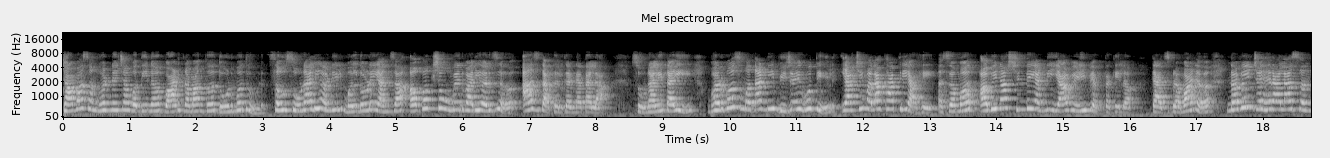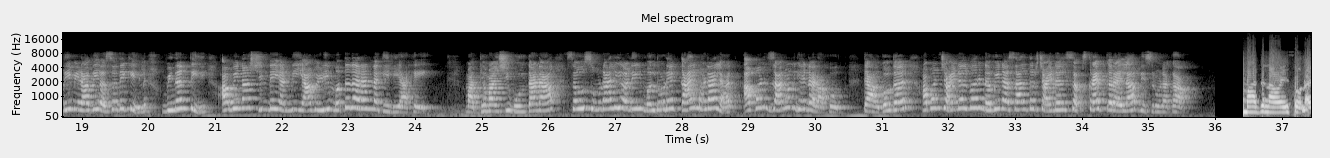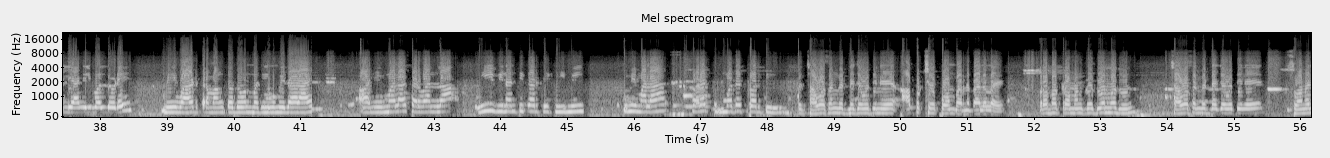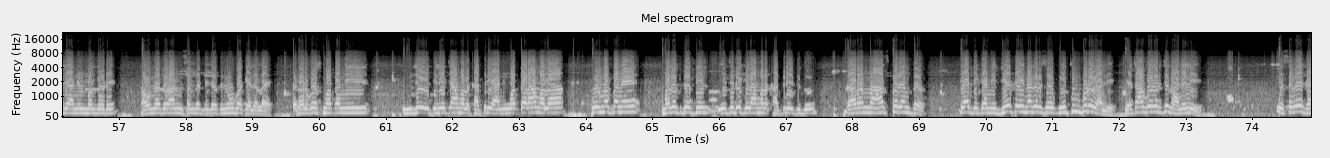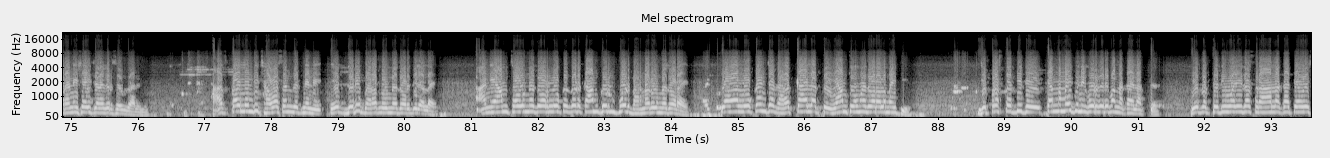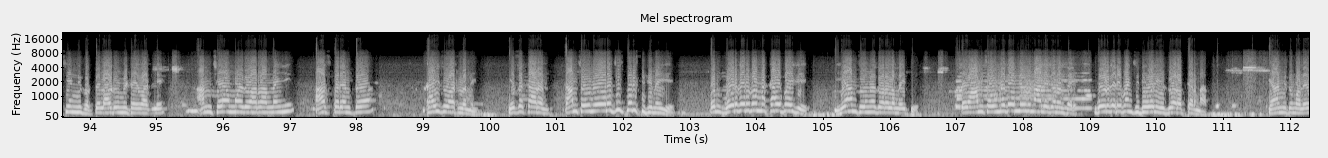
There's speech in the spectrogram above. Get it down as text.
छावा संघटनेच्या वतीनं वार्ड क्रमांक दोन मधून सौ सोनाली अनिल मलदोडे यांचा अपक्ष उमेदवारी अर्ज आज दाखल करण्यात आला. सोनाली ताई भरघोस मतांनी विजयी होतील याची मला खात्री आहे असं मत अविनाश शिंदे यांनी यावेळी व्यक्त केलं. त्याचप्रमाणे नवीन चेहऱ्याला संधी मिळावी असं देखील विनंती अविनाश शिंदे यांनी यावेळी मतदारांना केली आहे. माध्यमांशी बोलताना सौ सोनाली अनिल मलदोडे काय म्हणालात आपण जाणून घेणार आहोत. त्या अगोदर आपण चॅनलवर नवीन असाल तर चॅनल सबस्क्राईब करायला विसरू नका. माझं नाव आहे सोनाली अनिल मलदोडे. मी वार्ड क्रमांक दोन मधील उमेदवार आहे. आणि मला सर्वांना मी विनंती करते की मी तुम्ही मला खरंच मदत करतील. छावा संघटनेच्या वतीने अपक्ष फॉर्म भरण्यात आलेला आहे. प्रभाग क्रमांक दोन मधून छावा संघटनेच्या वतीने सोनाली अनिल मलदोडे हा उमेदवार आम्ही संघटनेच्या वतीने उभा केलेला आहे. घरघोस मतांनी विजय होतील याची आम्हाला खात्री आहे आणि मतदार आम्हाला पूर्णपणे मदत करतील याची देखील आम्हाला खात्री आहे तिथून. कारण आजपर्यंत त्या ठिकाणी जे काही नगरसेवक इथून पुढे झाले याच्या अगोदरचे झालेले ते सगळे घराणेशाहीचे नगरसेवक झालेले. आज पहिल्यांदा छावा संघटनेने एक गरीब घरातला उमेदवार दिलेला आहे. आणि आमचा उमेदवार लोकांकडे काम करून पोट भरणारा उमेदवार आहे. तेव्हा लोकांच्या घरात काय लागतं हे आमच्या उमेदवाराला माहिती आहे. जे प्रस्ताव देते त्यांना माहिती नाही गोरगरिबांना काय लागतं. हे फक्त दिवाळी दसरा आला का त्यावेळेस यांनी फक्त लाडू मिठाई वाटले. आमच्या उमेदवारांनाही आजपर्यंत काहीच वाटलं नाही. याचं कारण आमच्या उमेदवाराचीच परिस्थिती नाहीये. पण गोरगरिबांना काय पाहिजे हे आमच्या उमेदवाराला माहिती आहे. तेव्हा आमचा उमेदवार निवडून आल्याच्यानंतर गोरगरिबांची दिवाळी जोरात करणार. हे आम्ही तुम्हाला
